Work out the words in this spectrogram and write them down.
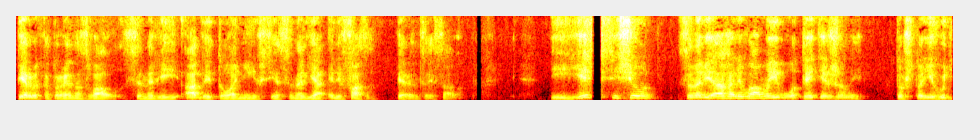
первых, которые я назвал сыновей Ады, то они все сыновья Элифаза, первенца Исава. И есть еще сыновья Галивама его, третьей жены, то, что Егудит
